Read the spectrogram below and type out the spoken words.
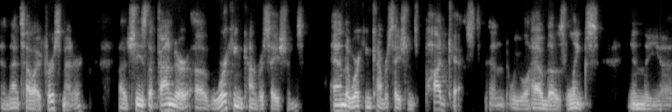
And that's how I first met her. Uh, she's the founder of Working Conversations and the Working Conversations podcast. And we will have those links in the uh,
